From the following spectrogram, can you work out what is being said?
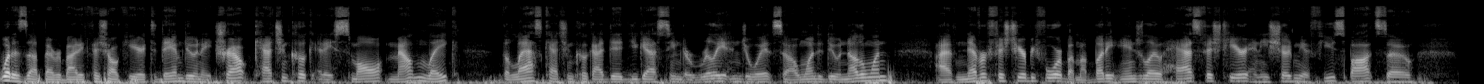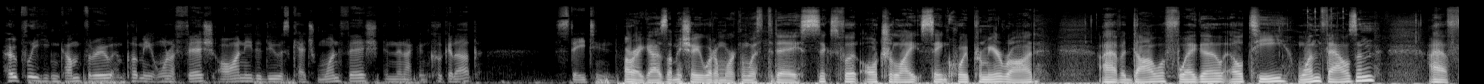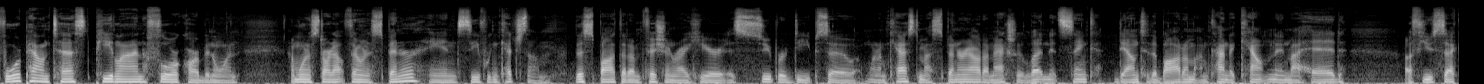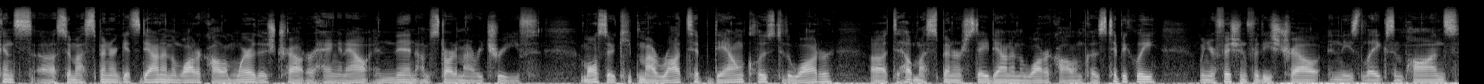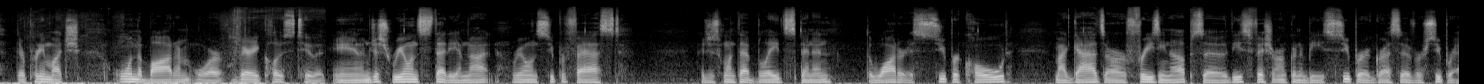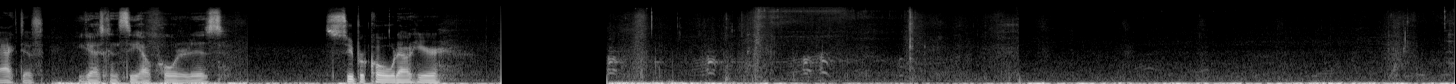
What is up everybody, Fishhawk here. Today I'm doing a trout catch and cook at a small mountain lake. The last catch and cook I did, you guys seemed to really enjoy it, so I wanted to do another one. I have never fished here before, but my buddy Angelo has fished here and he showed me a few spots, so hopefully he can come through and put me on a fish. All I need to do is catch one fish and then I can cook it up. Stay tuned. All right guys, let me show you what I'm working with today. Six foot ultralight St. Croix Premier rod. I have a Daiwa Fuego LT 1000. I have four pound test P-line fluorocarbon on. I'm gonna start out throwing a spinner and see if we can catch some. This spot that I'm fishing right here is super deep. So when I'm casting my spinner out, I'm actually letting it sink down to the bottom. I'm kind of counting in my head a few seconds uh, so my spinner gets down in the water column where those trout are hanging out and then I'm starting my retrieve. I'm also keeping my rod tip down close to the water uh, to help my spinner stay down in the water column because typically when you're fishing for these trout in these lakes and ponds, they're pretty much on the bottom or very close to it. And I'm just reeling steady. I'm not reeling super fast. I just want that blade spinning. The water is super cold. My guides are freezing up, so these fish aren't going to be super aggressive or super active. You guys can see how cold it is. Super cold out here.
